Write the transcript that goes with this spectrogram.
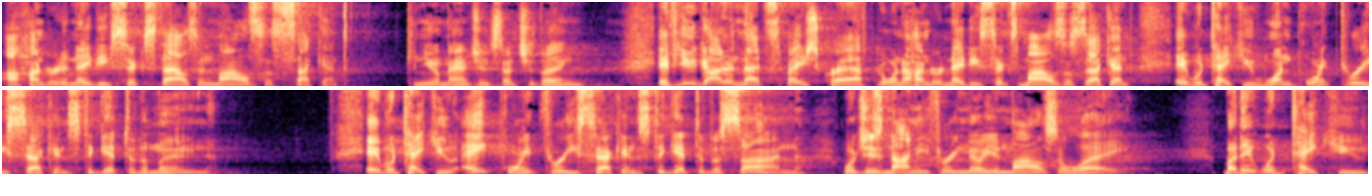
186,000 miles a second. Can you imagine such a thing? If you got in that spacecraft going 186 miles a second, it would take you 1.3 seconds to get to the moon. It would take you 8.3 seconds to get to the sun, which is 93 million miles away. But it would take you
